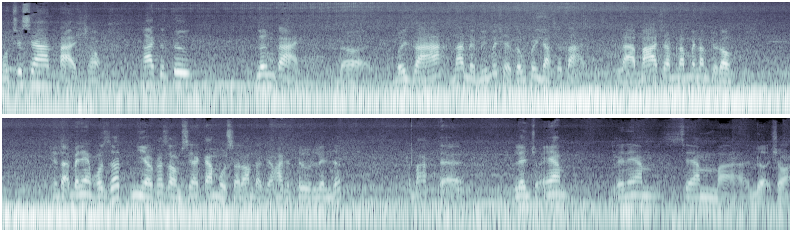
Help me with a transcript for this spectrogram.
một chiếc xe tải trọng 2 tấn 4 lưng tải. Đợi, với giá đang được niêm yết hệ thống kênh đạp xe tải là 355 triệu đồng. Hiện tại bên em có rất nhiều các dòng xe K165 tải trọng 2 tấn 4 lên rất các bác thể lên cho em. Lên em xem mà lựa chọn,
